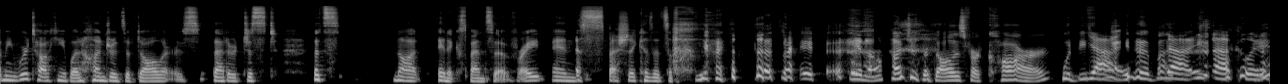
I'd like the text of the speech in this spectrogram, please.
I mean, we're talking about hundreds of dollars that are just that's not inexpensive, right? And especially because it's a yeah, that's right. you know, hundreds of dollars for a car would be yeah, fine. But, yeah, exactly.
